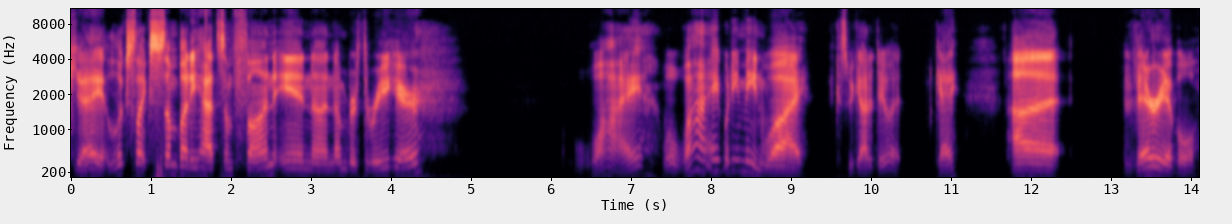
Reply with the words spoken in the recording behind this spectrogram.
Okay, it looks like somebody had some fun in uh, number three here. Why? Well, why? What do you mean, why? Because we got to do it. Okay. Uh, variable.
